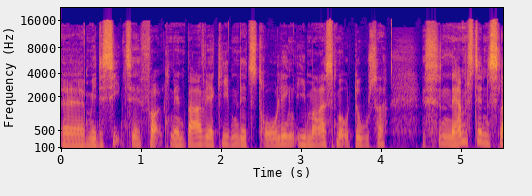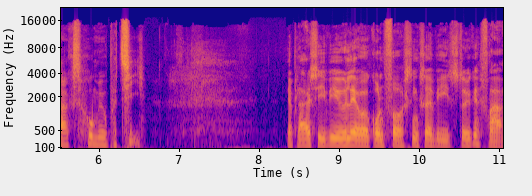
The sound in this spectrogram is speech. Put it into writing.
øh, medicin til folk, men bare ved at give dem lidt stråling i meget små doser. Så nærmest en slags homeopati. Jeg plejer at sige, at vi jo laver grundforskning, så er vi et stykke fra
